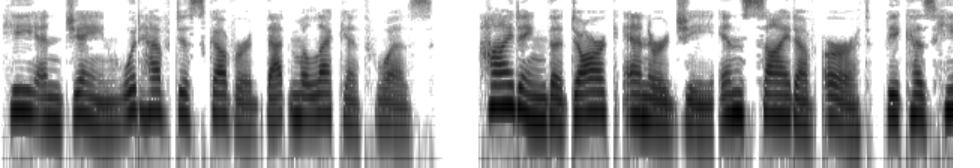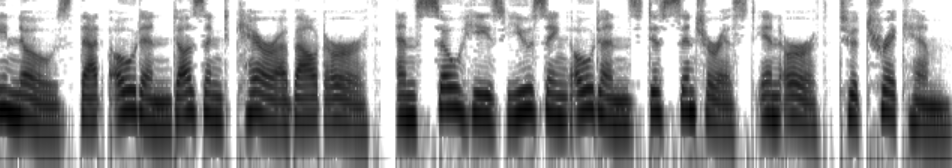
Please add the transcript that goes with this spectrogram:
he and Jane would have discovered that Malekith was hiding the dark energy inside of Earth because he knows that Odin doesn't care about Earth, and so he's using Odin's disinterest in Earth to trick him.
